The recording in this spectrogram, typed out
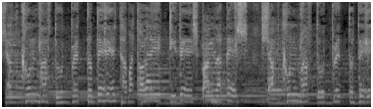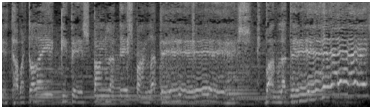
সাতক্ষণ মাহতুদ বৃত্তদের থাবা তলায় একটি দেশ, বাংলাদেশ। সাতক্ষণ মাহতুদ বৃত্তদের থাবা তলায় একটি দেশ, বাংলাদেশ বাংলাদেশ বাংলাদেশ।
